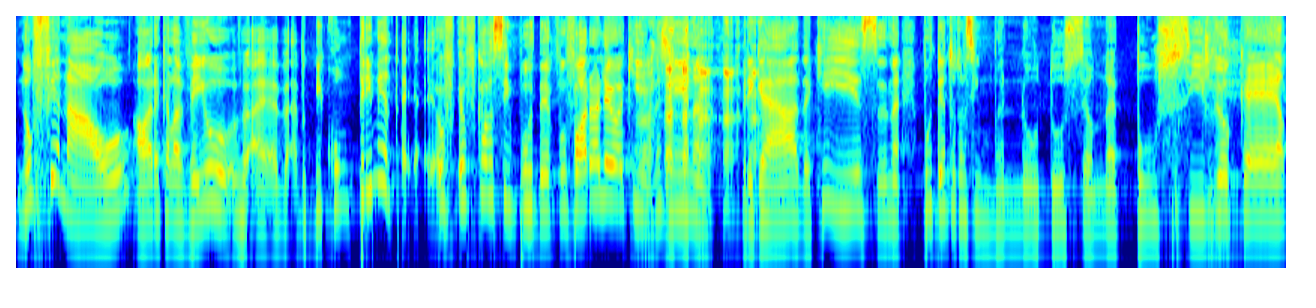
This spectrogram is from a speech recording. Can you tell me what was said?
no final, a hora que ela veio eh, me cumprimentar, eu, eu ficava assim por dentro, por fora, olha eu aqui, imagina, obrigada, que isso, né? Por dentro eu tô assim, mano do céu, não é possível que, que ela.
